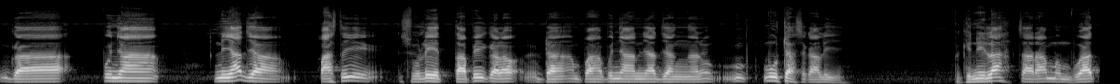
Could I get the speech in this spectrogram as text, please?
enggak punya niat ya pasti sulit tapi kalau udah punya niat yang anu, mudah sekali. Beginilah cara membuat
